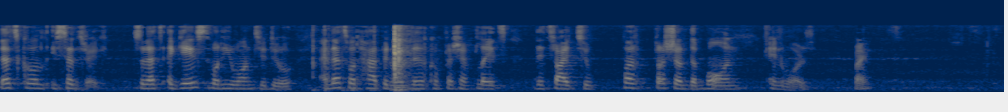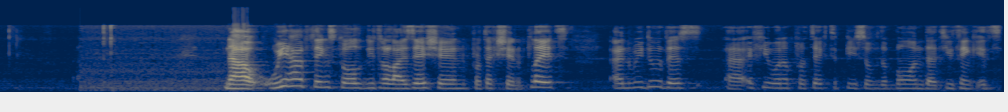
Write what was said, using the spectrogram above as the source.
that's called eccentric. So that's against what you want to do. And that's what happened with the compression plates. They try to pressure the bone inward, right? Now, we have things called neutralization protection plates, and we do this uh, if you want to protect a piece of the bone that you think it's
